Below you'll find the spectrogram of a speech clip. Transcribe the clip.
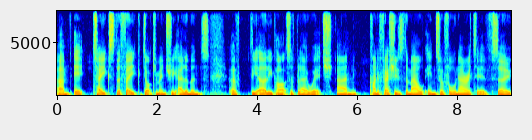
Um, it takes the fake documentary elements of the early parts of Blair Witch and kind of fleshes them out into a full narrative. So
